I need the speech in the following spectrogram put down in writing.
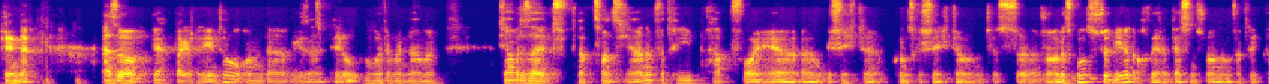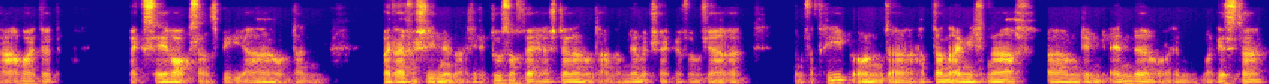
Vielen Dank. Also, ja, danke für die Intro und äh, wie gesagt, Pedro heute mein Name. Ich arbeite seit knapp 20 Jahren im Vertrieb, habe vorher äh, Geschichte, Kunstgeschichte und des, äh, Journalismus studiert, auch währenddessen schon im Vertrieb gearbeitet, bei Xerox als BDA und dann bei drei verschiedenen Architektursoftwareherstellern, unter anderem Nemetschek für fünf Jahre im Vertrieb und äh, habe dann eigentlich nach ähm, dem Ende oder dem Magister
